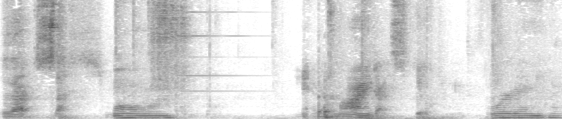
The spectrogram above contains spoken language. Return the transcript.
So that's a small one. Never mind, I still can't afford anything.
